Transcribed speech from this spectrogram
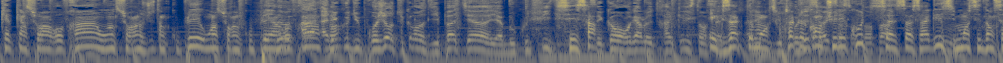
quelqu'un sur un refrain, ou un sur un, juste un couplet, ou un sur un couplet, un refrain. à, à tu l'écoute du projet, en tout cas, on se dit pas, tiens, il y a beaucoup de feats. C'est ça. C'est quand on regarde le tracklist, en fait. Exactement. C'est pour ça que quand tu l'écoutes, ça, ça, ça glisse. Et moi, c'est dans cette,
